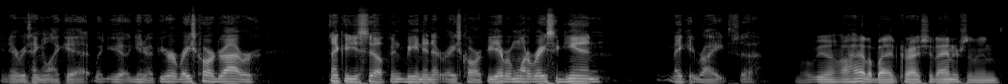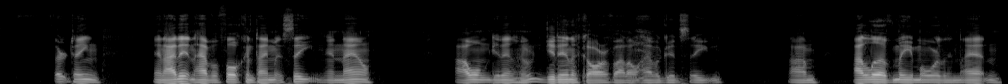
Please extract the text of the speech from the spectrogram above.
and everything like that. But yeah, you know, if you're a race car driver, think of yourself and being in that race car. If you ever want to race again, make it right. So Oh yeah, I had a bad crash at Anderson in thirteen, and I didn't have a full containment seat, and now I won't get in get in a car if I don't have a good seat. Um, I love me more than that, and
